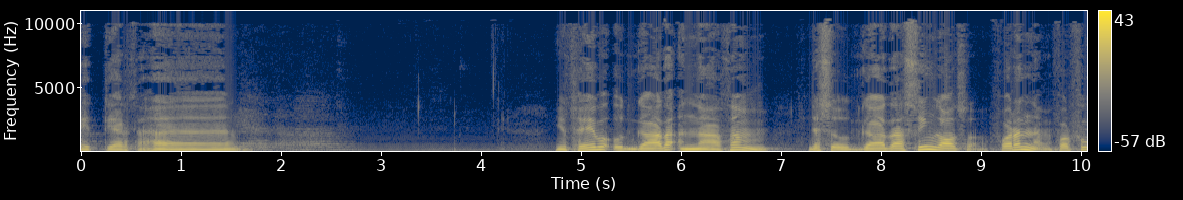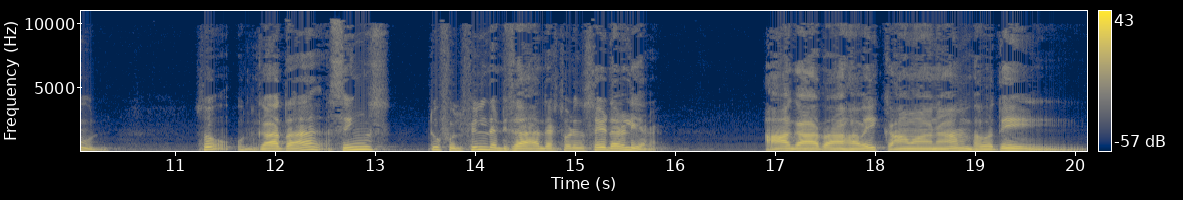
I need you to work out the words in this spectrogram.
इत्यर्थः। यथैव उद्गात अन्नार्थम, जैसे उद्गाता सिंग्स ऑल्सो फॉर अन्नम फॉर फ़ूड सो उद्गाता sings to fulfill the desire. That's what is said earlier. Agataha kamanam bhavati.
